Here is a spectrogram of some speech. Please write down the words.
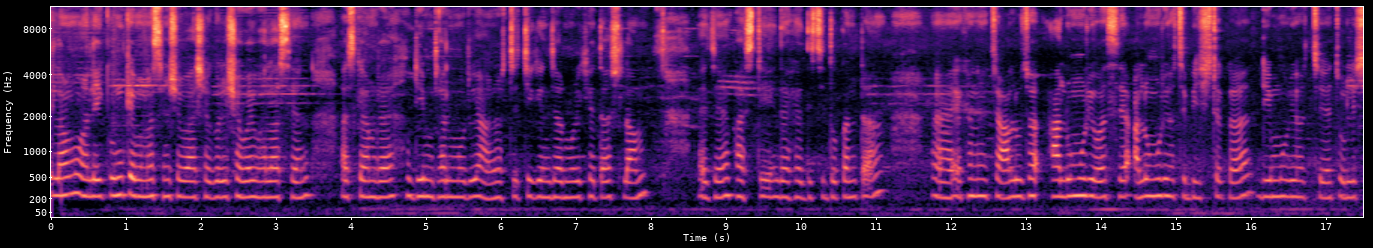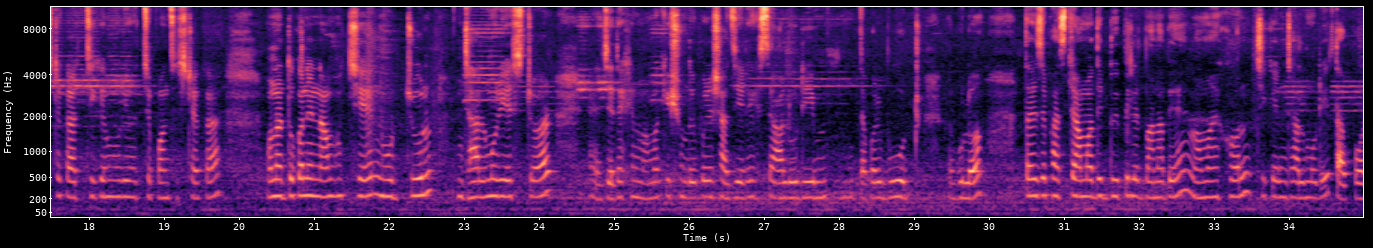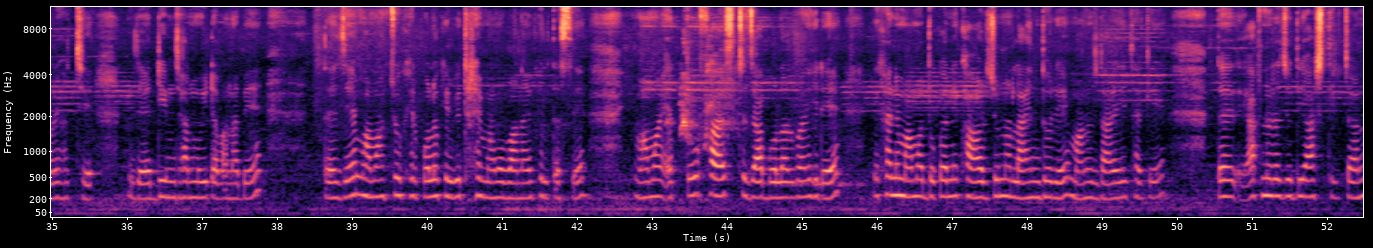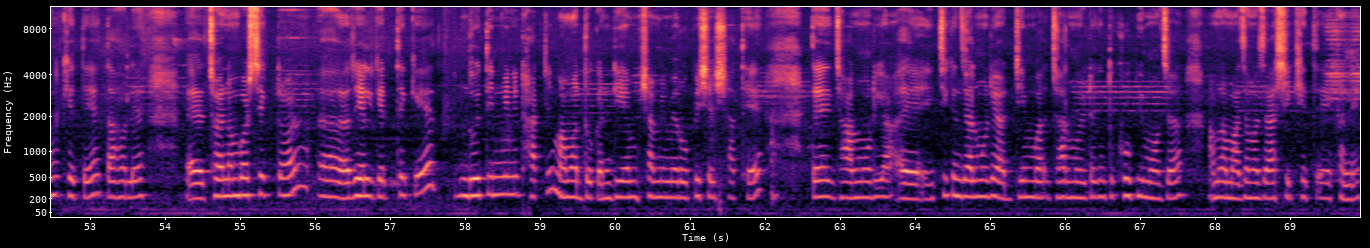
আসসালামু আলাইকুম। কেমন আছেন সবাই? আশা করি সবাই ভালো আছেন। আজকে আমরা ডিম ঝালমুড়ি আর হচ্ছে চিকেন ঝালমুড়ি খেতে আসলাম। এই যে ফার্স্টে দেখা দিচ্ছি দোকানটা। এখানে হচ্ছে আলু আলু মুড়িও আছে। আলু মুড়ি হচ্ছে বিশ টাকা, ডিম মুড়ি হচ্ছে চল্লিশ টাকা, আর চিকেন মুড়ি হচ্ছে পঞ্চাশ টাকা। ওনার দোকানের নাম হচ্ছে নুরজুল ঝালমুড়ি স্টোর। যে দেখেন মামা কি সুন্দর করে সাজিয়ে রেখেছে আলু, ডিম, তারপরে বুট তাই যে ফার্স্টে আমাদের দুই প্লেট বানাবে মামা এখন চিকেন ঝালমুড়ি, তারপরে হচ্ছে যে ডিম ঝালমুড়িটা বানাবে। তাই যে মামা চোখের পলকের ভিতরে মামা বানায় ফেলতেছে। মামা এত ফাস্ট যা বলার বাইরে এখানে মামার দোকানে খাওয়ার জন্য লাইন ধরে মানুষ দাঁড়িয়ে থাকে। তাই আপনারা যদি আসতে চান খেতে, তাহলে ছয় নম্বর সেক্টর রেল গেট থেকে দুই তিন মিনিট হাঁটলে মামার দোকান, ডিএম শামিমের অফিসের সাথে। তে ঝালমুড়ি এই চিকেন ঝালমুড়ি আর ডিম ঝালমুড়িটা কিন্তু খুবই মজা। আমরা মাঝে মাঝে আসি খেতে এখানে।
